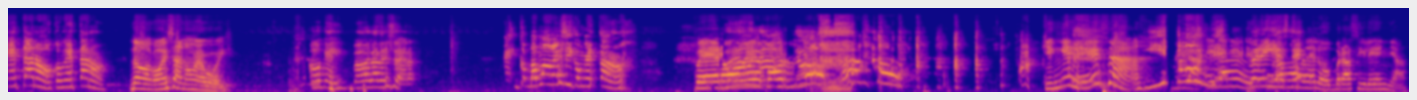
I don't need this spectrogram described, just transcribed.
esta no, con esta no. No, con esa no me voy. Ok, vamos a la tercera. Eh, Vamos a ver si con esta no. Pero eh, por no. ¿Quién es esa? Mira, ella es Pero y una ese- modelo brasileña.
